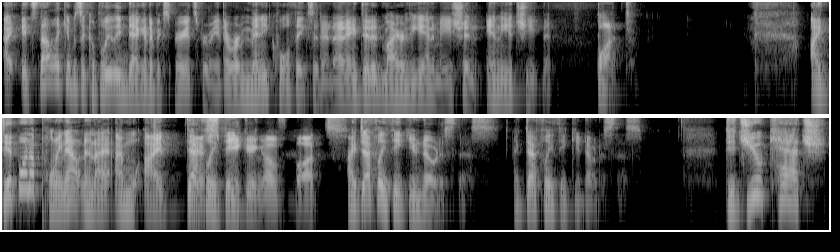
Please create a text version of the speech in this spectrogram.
I, it's not like it was a completely negative experience for me. There were many cool things in it, and I did admire the animation and the achievement. But I did want to point out, and I I'm I Yeah, definitely think speaking of butts. I definitely think you noticed this. I definitely think you noticed this. Did you catch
